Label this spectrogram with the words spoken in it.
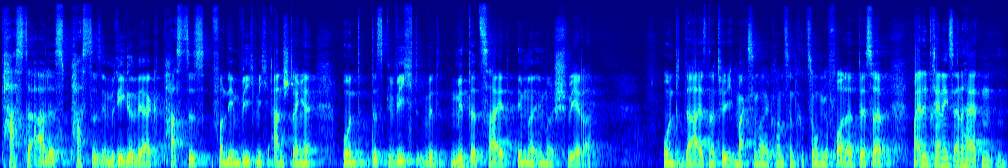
Passt da alles? Passt es im Regelwerk? Passt es von dem, wie ich mich anstrenge? Und das Gewicht wird mit der Zeit immer, immer schwerer. Und da ist natürlich maximale Konzentration gefordert. Deshalb meine Trainingseinheiten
